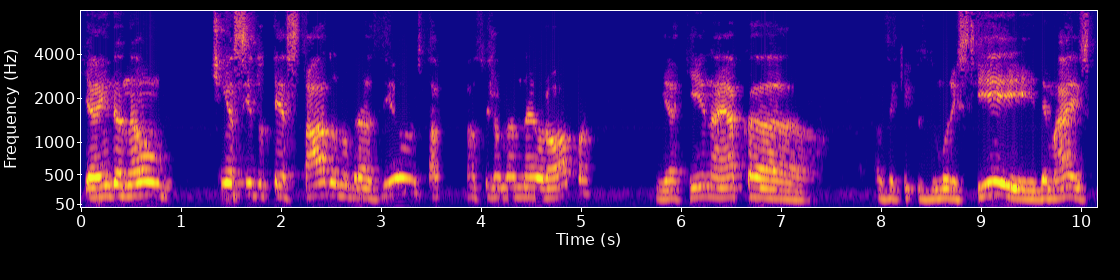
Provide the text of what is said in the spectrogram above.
que ainda não tinha sido testado no Brasil, estava se jogando na Europa, e aqui na época as equipes do Murici e demais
